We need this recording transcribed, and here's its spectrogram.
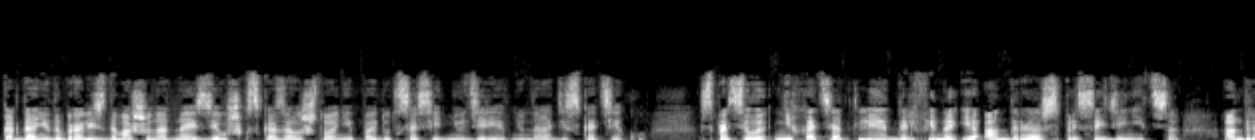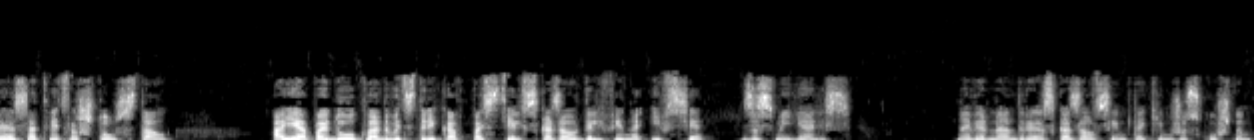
Когда они добрались до машины, одна из девушек сказала, что они пойдут в соседнюю деревню на дискотеку. Спросила, не хотят ли Дельфина и Андреас присоединиться. Андреас ответил, что устал. «А я пойду укладывать старика в постель», — сказала Дельфина, и все засмеялись. Наверное, Андреас казался им таким же скучным,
